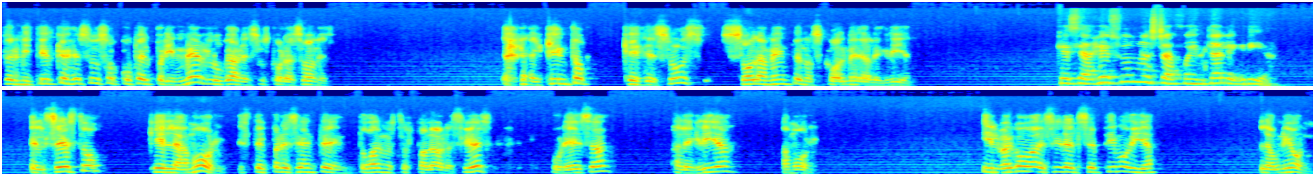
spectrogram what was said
permitir que Jesús ocupe el primer lugar en sus corazones. El quinto, que Jesús solamente nos colme de alegría. Que sea Jesús nuestra fuente de alegría. El sexto, que el amor esté presente en todas nuestras palabras. Si es pureza, alegría, amor. Y luego va a decir el séptimo día, la unión.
